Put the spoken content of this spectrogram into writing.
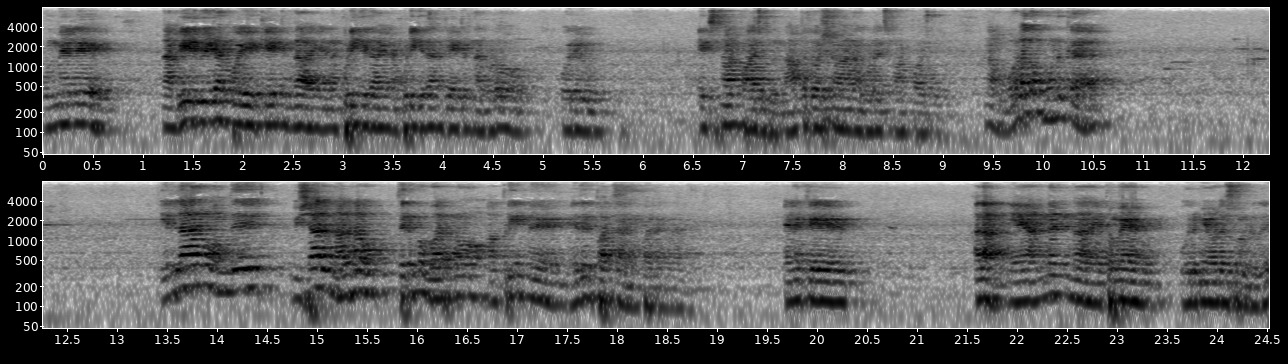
உண்மையிலே நான் வீடு வீடாக போய் கேட்டிருந்தா என்னை பிடிக்குதா? என்னை பிடிக்குதான்னு கேட்டிருந்தா கூட ஒரு இட்ஸ் நாட் பாசிபிள் நாற்பது வருஷம் ஆனால் கூட இட்ஸ் நாட் பாசிபிள் ஆனால் உலகம் முழுக்க எல்லாரும் வந்து விஷால் நல்லா திரும்ப வரணும் அப்படின்னு எதிர்பார்த்தாங்க பாருங்க. எனக்கு அதான் என் அண்ணன் நான் எப்பவுமே உரிமையோட சொல்றது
